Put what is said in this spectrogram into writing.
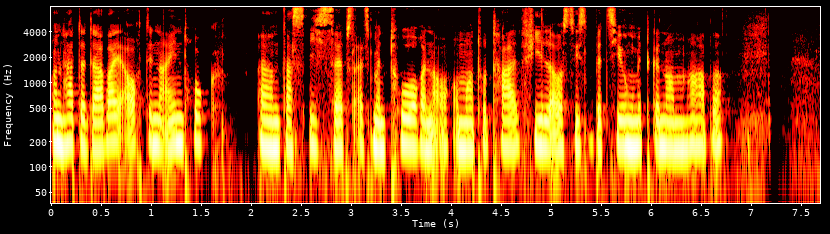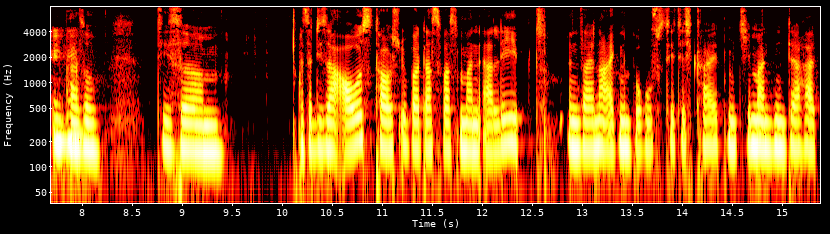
und hatte dabei auch den Eindruck, äh, dass ich selbst als Mentorin auch immer total viel aus diesen Beziehungen mitgenommen habe. Mhm. Also diese, also dieser Austausch über das, was man erlebt in seiner eigenen Berufstätigkeit mit jemandem, der halt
